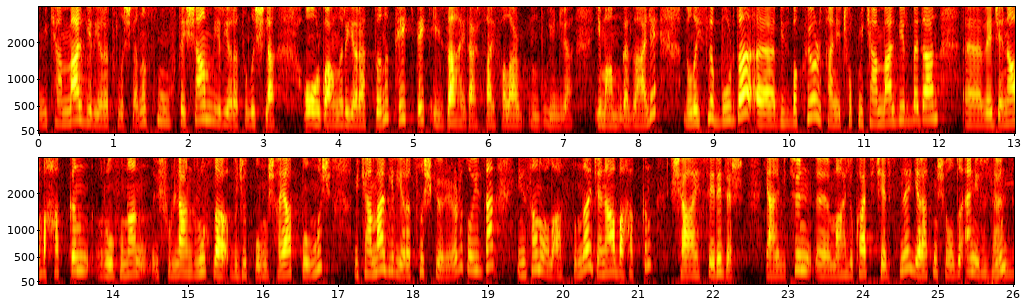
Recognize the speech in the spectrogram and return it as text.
mükemmel bir yaratılışla, nasıl muhteşem bir yaratılışla o organları yarattığını tek tek izah eder sayfalar boyunca İmam Gazali. Dolayısıyla burada e, biz bakıyoruz hani çok mükemmel bir beden e, ve Cenab-ı Hakk'ın ruhundan üfürülen ruhla vücut bulmuş, hayat bulmuş mükemmel bir yaratılış görüyoruz. O yüzden insanoğlu aslında Cenab-ı Hakk'ın şaheseridir. Yani bütün e, mahlukat içerisinde yaratmış olduğu en üstün, Özelliği.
